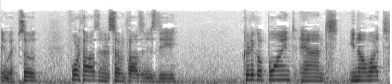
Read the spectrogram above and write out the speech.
Anyway, so 4,000 and 7,000 is the critical point, and you know what?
